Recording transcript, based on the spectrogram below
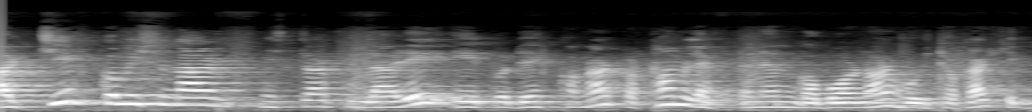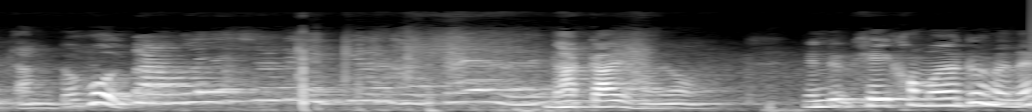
আৰু চিফ কমিশ্যনাৰ মিষ্টাৰ ফুলাৰে এই প্ৰদেশখনৰ প্ৰথম লেফটেনেণ্ট গভৰ্ণৰ হৈ থকাৰ সিদ্ধান্ত হ'ল। হয়? ঢাকাই হয় অঁ। কিন্তু সেই সময়তো মানে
